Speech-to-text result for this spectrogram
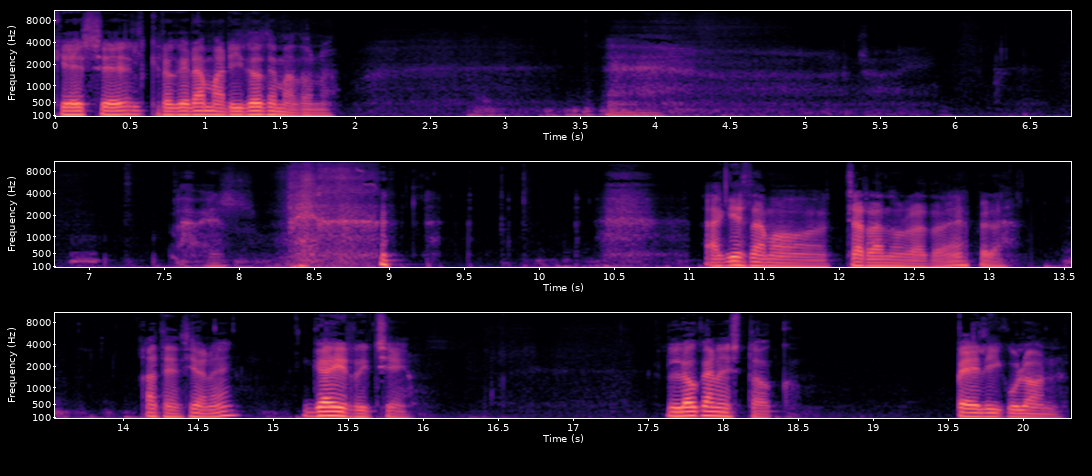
que es el, creo que era marido de Madonna. Eh, a ver. Aquí estamos charlando un rato, ¿eh? Espera. Atención, ¿eh? Guy Ritchie. Locan Stock. Peliculón.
